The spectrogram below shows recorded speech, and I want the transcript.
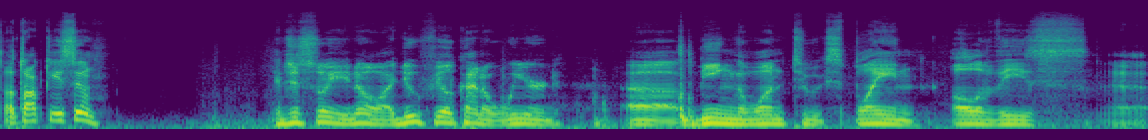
So I'll talk to you soon. And just so you know, I do feel kind of weird uh, being the one to explain all of these uh,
